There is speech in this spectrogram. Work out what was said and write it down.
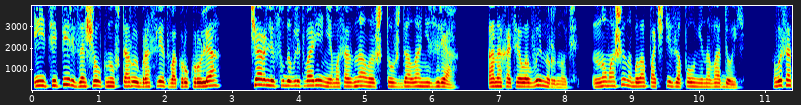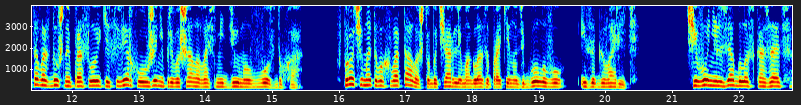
И теперь, защелкнув второй браслет вокруг руля, Чарли с удовлетворением осознала, что ждала не зря. Она хотела вынырнуть, но машина была почти заполнена водой. Высота воздушной прослойки сверху уже не превышала восьми дюймов воздуха. Впрочем, этого хватало, чтобы Чарли могла запрокинуть голову и заговорить. Чего нельзя было сказать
